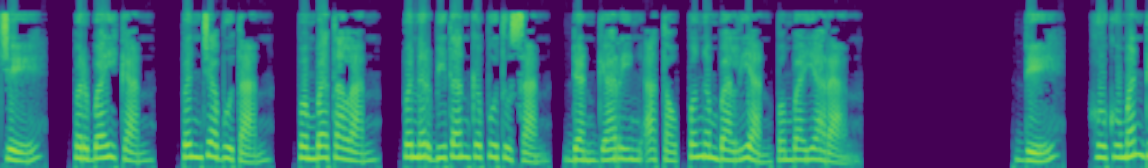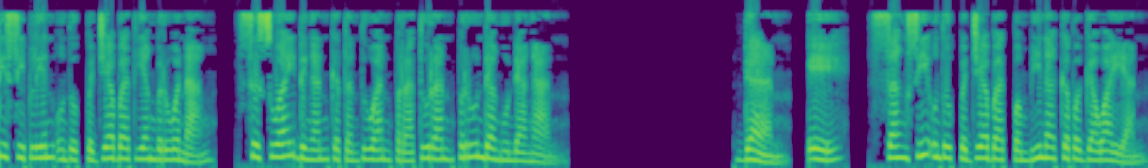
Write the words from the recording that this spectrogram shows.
C. Perbaikan, pencabutan, pembatalan, penerbitan keputusan, dan garing atau pengembalian pembayaran. D. Hukuman disiplin untuk pejabat yang berwenang, sesuai dengan ketentuan peraturan perundang-undangan. Dan E. Sanksi untuk pejabat pembina kepegawaian,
